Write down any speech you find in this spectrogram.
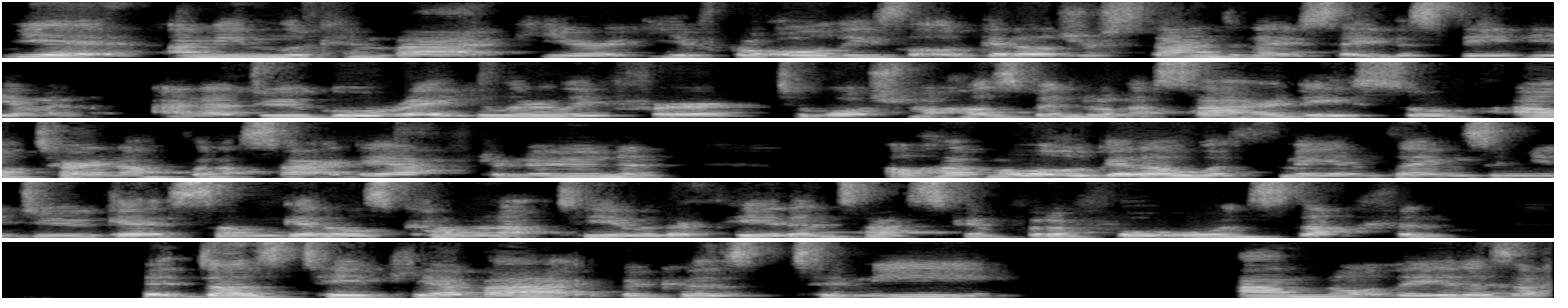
yeah, I mean, looking back, you're you've got all these little girls. You're standing outside the stadium, and, and I do go regularly for to watch my husband on a Saturday. So I'll turn up on a Saturday afternoon, and I'll have my little girl with me and things. And you do get some girls coming up to you with their parents asking for a photo and stuff, and it does take you aback because to me, I'm not there as a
